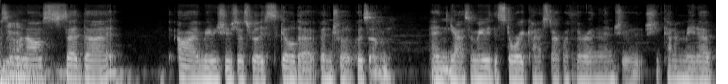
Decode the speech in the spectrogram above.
someone Yeah. else said that uh, maybe she was just really skilled at ventriloquism, and yeah, so maybe the story kind of stuck with her, and then she she kind of made up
